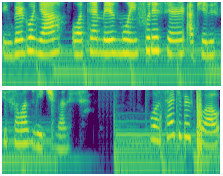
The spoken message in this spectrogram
envergonhar ou até mesmo enfurecer aqueles que são as vítimas. O assédio virtual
